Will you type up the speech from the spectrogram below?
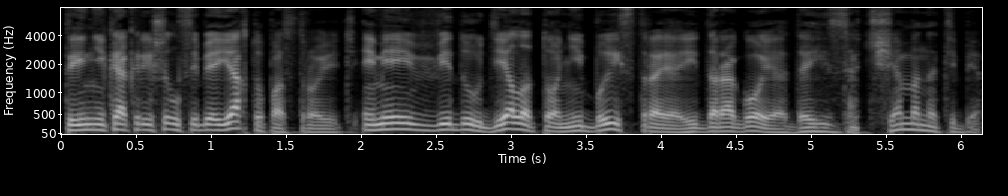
«Ты никак решил себе яхту построить? Имей в виду, дело то не быстрое и дорогое. Да и зачем она тебе?»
